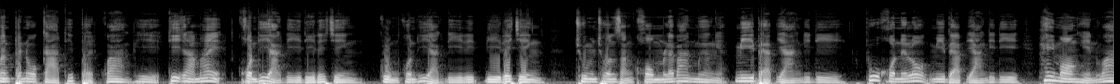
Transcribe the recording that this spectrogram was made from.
มันเป็นโอกาสที่เปิดกว้างพี่ ที่จะทำให้คนที่อยากดีดีได้จริง กลุ่มคนที่อยากดีดีได้จริง ชุมชนสังคมและบ้านเมืองเนี่ยมีแบบอย่างดีๆ ผู้คนในโลกมีแบบอย่างดีๆ ให้มองเห็นว่า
